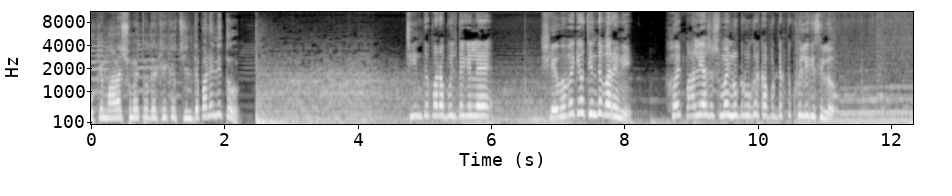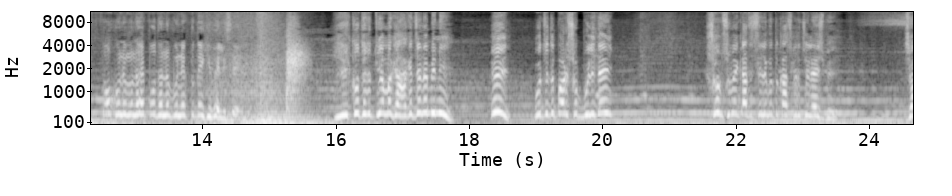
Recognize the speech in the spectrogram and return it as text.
ওকে মারার সময় তোদেরকে কেউ চিনতে পারেনি তো? চিনতে পারা বলতে গেলে সেভাবে কেউ চিনতে পারেনি। ওই পালিয়ে আসার সময় নুটুর মুখের কাপড়টা একটু খুলে গেছিল। তখনই মনে হয় প্রধানের বোন একটু দেখি ফেলিছে। এই কথাটা তুই আমাকে আগে জানাবি নি এই ও যদি পারে সব বলি দেয় সব সময় কাজে ছেলে মতো কাজ করে চলে আসবে। যা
